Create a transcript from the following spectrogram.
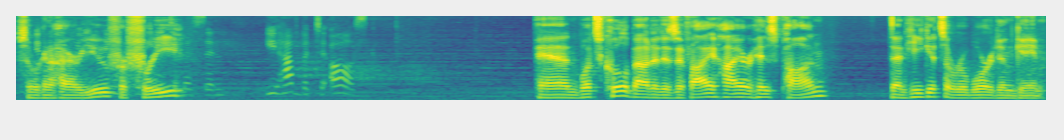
So we're going to hire you for free. You have but to ask. And what's cool about it is if I hire his pawn, then he gets a reward in game.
